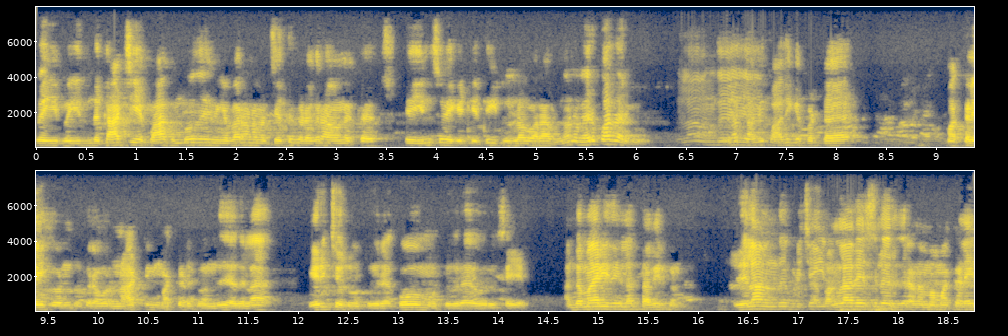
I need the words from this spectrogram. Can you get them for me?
இப்ப இப்ப இந்த காட்சியை பார்க்கும்போது இவங்க வர நம்ம செத்து கிடக்குற அவங்க இன்சுவை கட்டி தூக்கிட்டு உள்ள வராங்கன்னா வெறுப்பா தான் இருக்கு. இதெல்லாம் வந்து பாதிக்கப்பட்ட மக்களை கொண்டிருக்கிற ஒரு நாட்டின் மக்களுக்கு வந்து அதெல்லாம் எரிச்சல் ஊட்டுகிற கோபம் ஊட்டுகிற ஒரு செயல். அந்த மாதிரி இதெல்லாம் தவிர்க்கணும். இதெல்லாம் வந்து இப்படி செய்ய பங்களாதேஷ்ல இருக்கிற நம்ம மக்களை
